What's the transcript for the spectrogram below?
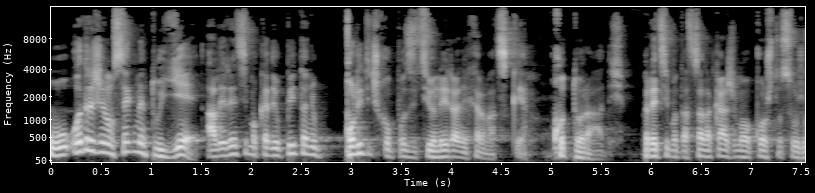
u određenom segmentu je, ali recimo kad je u pitanju političko pozicioniranje Hrvatske, ko to radi? Recimo da sada kažemo ko što su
